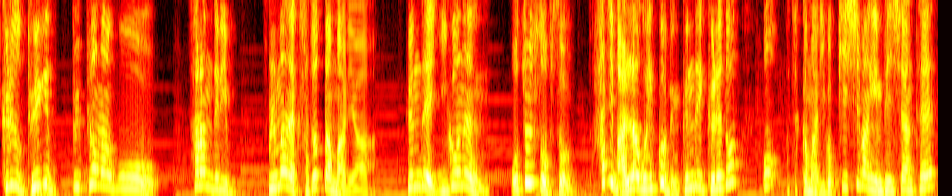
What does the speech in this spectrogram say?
그래서 되게 불편하고, 사람들이 불만을 가졌단 말이야. 근데 이거는 어쩔 수 없어. 하지 말라고 했거든. 근데 그래서 어 잠깐만 이거 PC방 인펜시한테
